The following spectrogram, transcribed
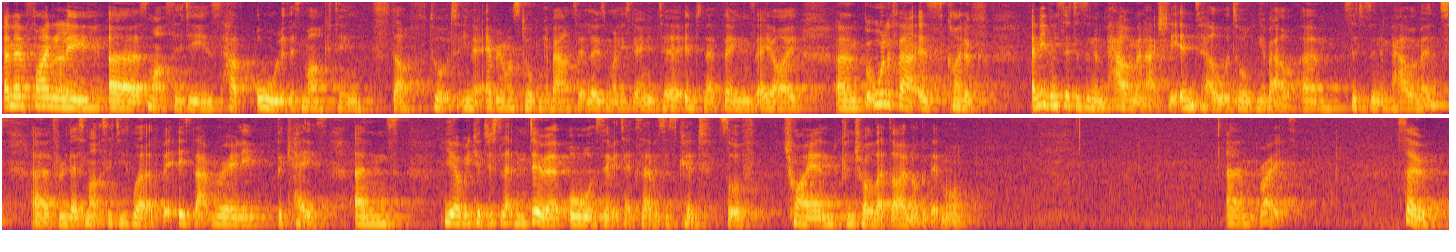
and then finally, uh, smart cities have all of this marketing stuff. You know, everyone's talking about it. Loads of money's going into internet things, AI. Um, but all of that is kind of, and even citizen empowerment. Actually, Intel were talking about um, citizen empowerment uh, through their smart cities work. But is that really the case? And yeah, we could just let them do it, or civic tech services could sort of try and control that dialogue a bit more. Um, right. So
